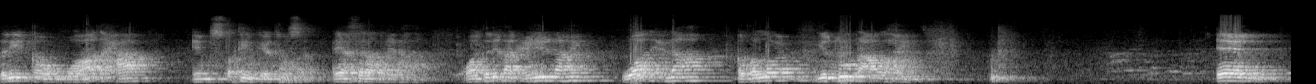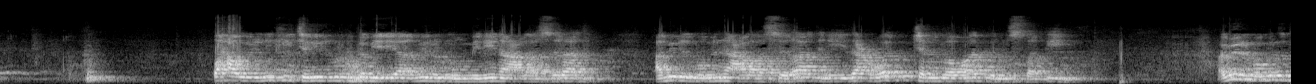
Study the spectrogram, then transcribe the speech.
dariiqa waadaxa ee mustaqiimka ee toosan ayaa siraad la ydhahdaa waa dariiqaan cidhiirin ahayn waadixna ah qalqallooc iyo tuurna aan lahayn waxa uu yihi ninkii jariir markuu gabyaya amiir lmuminiina calaa siraati amiir lmuminiina calaa siraatin idac waja lmawaad mustaqiim amiir lmuminiin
